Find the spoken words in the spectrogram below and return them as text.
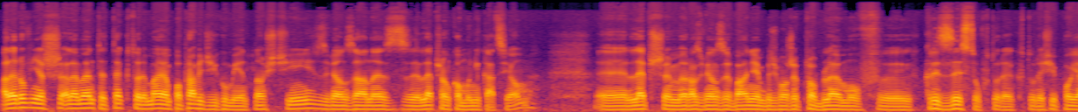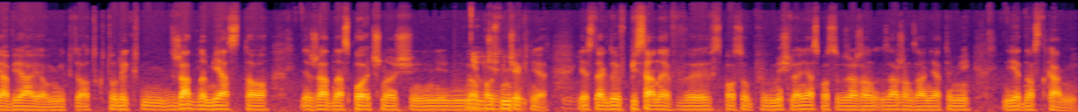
ale również elementy te, które mają poprawić ich umiejętności związane z lepszą komunikacją, lepszym rozwiązywaniem być może problemów, e, kryzysów, które, które się pojawiają i od których żadne miasto, żadna społeczność nie, no, po prostu nie ucieknie. Jest to jak gdyby wpisane w sposób myślenia, sposób zarząd- zarządzania tymi jednostkami.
